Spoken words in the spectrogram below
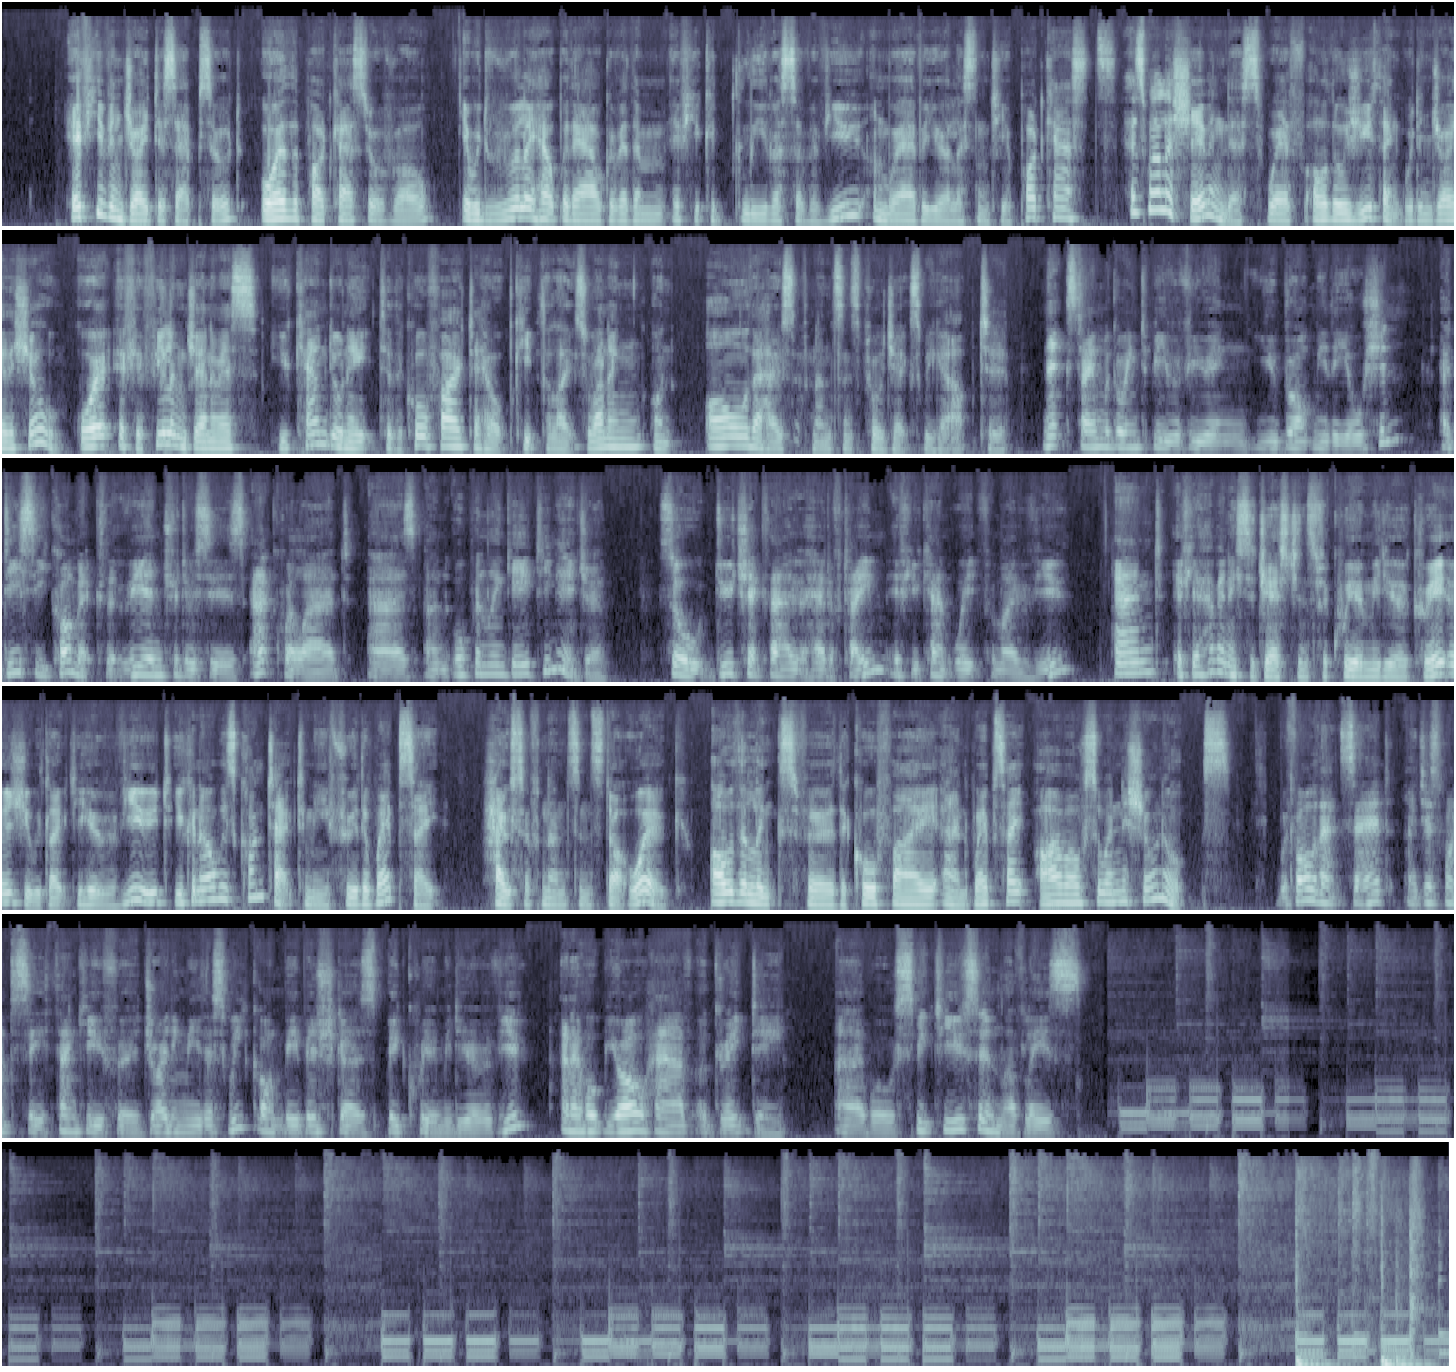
If you've enjoyed this episode or the podcast overall, it would really help with the algorithm if you could leave us a review on wherever you're listening to your podcasts, as well as sharing this with all those you think would enjoy the show. Or if you're feeling generous, you can donate to the Ko-Fi to help keep the lights running on all the Haus of Nunsense projects we get up to. Next time we're going to be reviewing You Brought Me the Ocean, a DC comic that reintroduces Aqualad as an openly gay teenager. So do check that out ahead of time if you can't wait for my review. And if you have any suggestions for queer media creators you would like to hear reviewed, you can always contact me through the website hausofnunsense.org. All the links for the Ko-Fi and website are also in the show notes. With all that said, I just want to say thank you for joining me this week on Babeushka's Big Queer Media Review, and I hope you all have a great day. I will speak to you soon, lovelies. Thank you.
